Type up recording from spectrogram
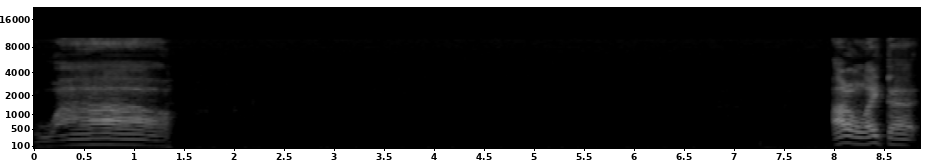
Wow. I don't like that.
